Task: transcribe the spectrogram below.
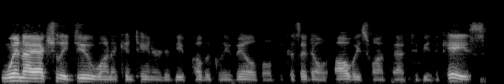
when I actually do want a container to be publicly available because I don't always want that to be the case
